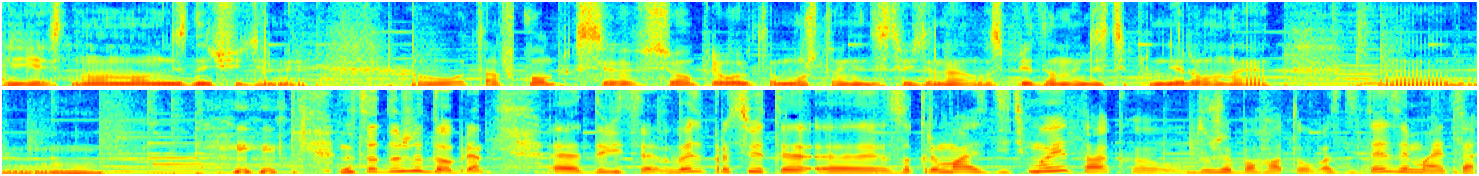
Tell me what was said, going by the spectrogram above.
есть, но он, незначительный. Вот. А в комплексе все приводит к тому, что они действительно воспитанные, дисциплинированные. Э, ну, Ну це дуже добре. Е, Дивіться, ви працюєте е, зокрема з дітьми. Так Е, дуже багато у вас дітей займається.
